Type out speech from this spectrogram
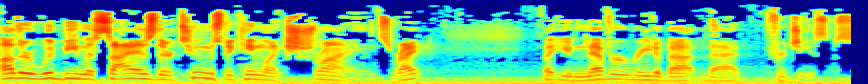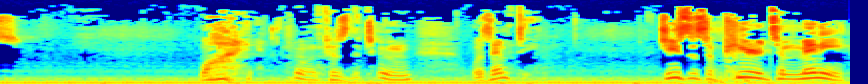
other would be messiahs, their tombs became like shrines, right? But you never read about that for Jesus. Why? because the tomb was empty. Jesus appeared to many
